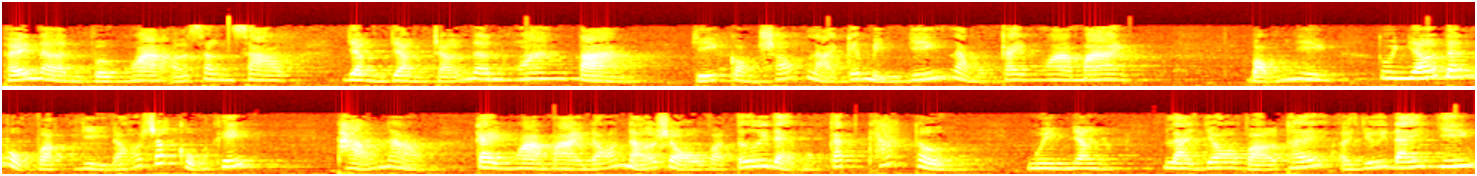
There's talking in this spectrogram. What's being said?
Thế nên vườn hoa ở sân sau Dần dần trở nên hoang tàn, Chỉ còn sót lại cái miệng giếng là một cây hoa mai. Bỗng nhiên, tôi nhớ đến một vật gì đó rất khủng khiếp. Thảo nào, cây hoa mai đó nở rộ và tươi đẹp một cách khác thường. Nguyên nhân là do vợ thế ở dưới đáy giếng.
